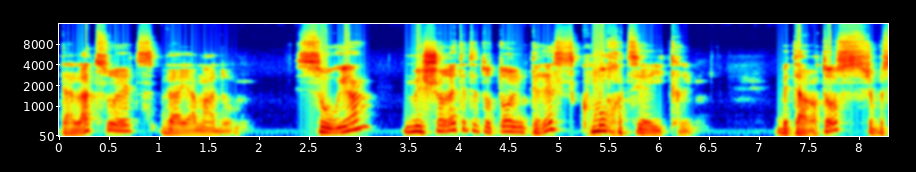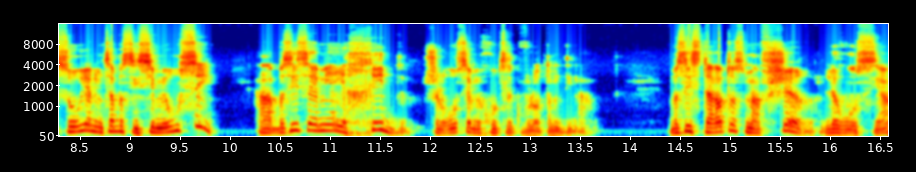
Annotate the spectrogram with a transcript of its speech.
תעלת סואץ והים האדום. סוריה משרתת את אותו אינטרס כמו חצי האי קרים. בטרטוס שבסוריה נמצא בסיס ימי רוסי, הבסיס הימי היחיד של רוסיה מחוץ לגבולות המדינה. בסיס טרטוס מאפשר לרוסיה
